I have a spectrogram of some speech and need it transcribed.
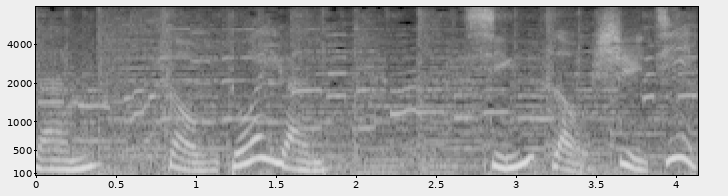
远，走多远，行走世界。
